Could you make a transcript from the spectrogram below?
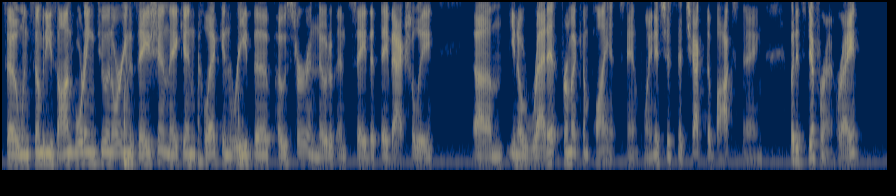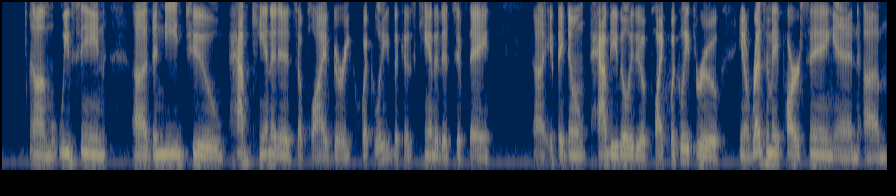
So when somebody's onboarding to an organization, they can click and read the poster and note and say that they've actually, um, you know, read it from a compliance standpoint. It's just a check the box thing, but it's different, right? Um, we've seen uh, the need to have candidates apply very quickly because candidates, if they uh, if they don't have the ability to apply quickly through you know resume parsing and um,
